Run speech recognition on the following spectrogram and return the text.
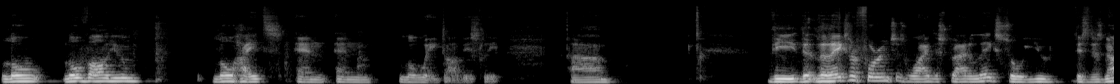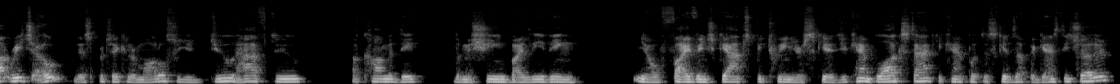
low low volume, low heights and and low weight, obviously. Um, the, the, the legs are four inches wide, the straddle legs. So you this does not reach out this particular model. So you do have to accommodate the machine by leaving, you know, five inch gaps between your skids. You can't block stack. You can't put the skids up against each other,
